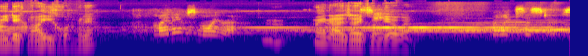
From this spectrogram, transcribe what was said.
มี I เด็ก am. น้อยอีกคนไหมเนี่ย My name's Moira. ไม่น่าใช่คนเดียวกัน We're like sisters.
